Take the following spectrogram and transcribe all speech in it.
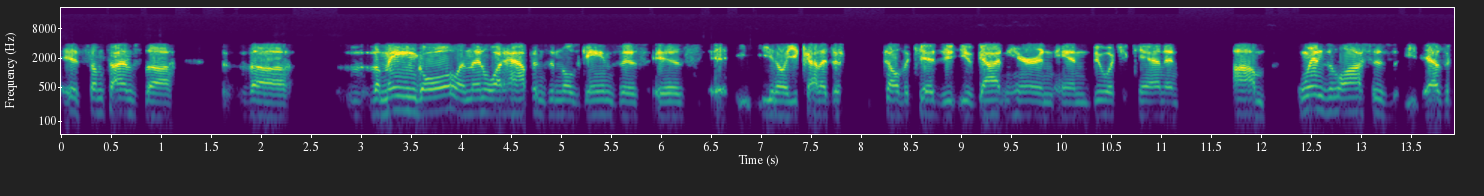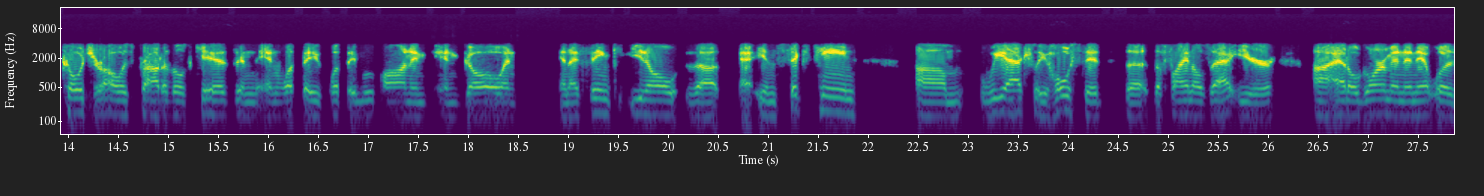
is sometimes the the the main goal, and then what happens in those games is is you know you kind of just tell the kids you, you've gotten here and and do what you can, and um, wins and losses as a coach are always proud of those kids and and what they what they move on and and go and and I think you know the in 16 um, we actually hosted the the finals that year uh, at O'Gorman and it was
